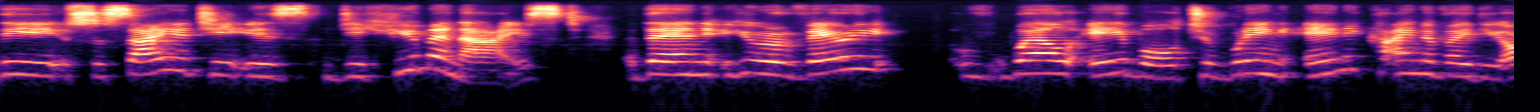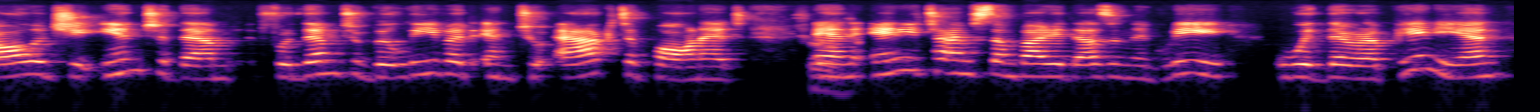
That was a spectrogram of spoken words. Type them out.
the society is dehumanized then you're very well able to bring any kind of ideology into them for them to believe it and to act upon it sure. and anytime somebody doesn't agree with their opinion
